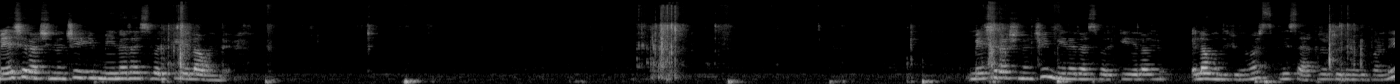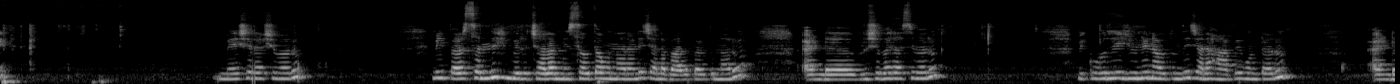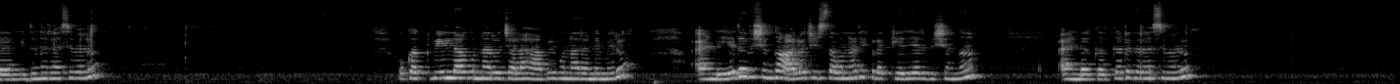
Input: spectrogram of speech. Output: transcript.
మేషరాశి నుంచి మీనరాశి వరకు ఎలా ఉంది? మేషరాశి నుంచి మీనరాశి వరకు ఎలా ఎలా ఉంది యూనివర్స్ ప్లీజ్ యాక్యురేట్ రీడింగ్ ఇవ్వండి. మేషరాశి వారు మీ పర్సన్ని మీరు చాలా మిస్ అవుతూ ఉన్నారండి చాలా బాధపడుతున్నారు. అండ్ uh, వృషభ రాశి వారు మీకు యూనియన్ అవుతుంది చాలా హ్యాపీగా ఉంటారు. అండ్ uh, మిథున రాశి వారు ఒక క్వీన్ లాగా ఉన్నారు చాలా హ్యాపీగా ఉన్నారండి మీరు. అండ్ ఏదో విషయంగా ఆలోచిస్తూ ఉన్నారు ఇక్కడ కెరియర్ విషయంగా. అండ్ కర్కాటక రాశి వారు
